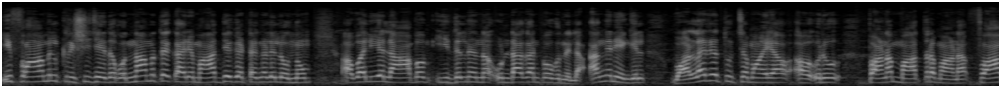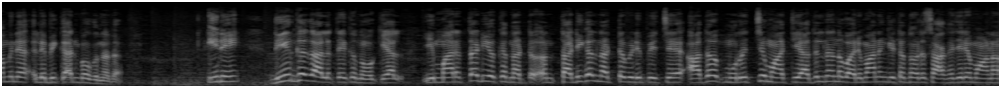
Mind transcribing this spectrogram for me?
ഈ ഫാമിൽ കൃഷി ചെയ്ത ഒന്നാമത്തെ കാര്യം ആദ്യഘട്ടങ്ങളിലൊന്നും വലിയ ലാഭം ഇതിൽ നിന്ന് ഉണ്ടാകാൻ പോകുന്നില്ല. അങ്ങനെയെങ്കിൽ വളരെ തുച്ഛമായ ഒരു പണം മാത്രമാണ് ഫാമിന് ലഭിക്കാൻ പോകുന്നത്. ഇനി ദീർഘകാലത്തേക്ക് നോക്കിയാൽ ഈ മരത്തടിയൊക്കെ നട്ട് തടികൾ നട്ടുപിടിപ്പിച്ച് അത് മുറിച്ച് മാറ്റി അതിൽ നിന്ന് വരുമാനം കിട്ടുന്ന ഒരു സാഹചര്യമാണ്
